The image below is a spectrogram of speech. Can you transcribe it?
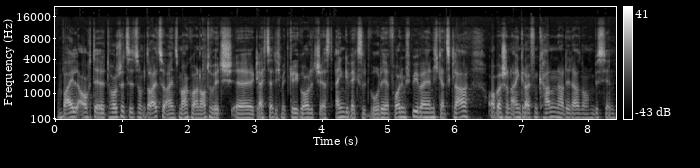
weil auch der Torschütze zum 3 zu 1, Marco Arnautovic, äh, gleichzeitig mit Gregoritsch erst eingewechselt wurde. Vor dem Spiel war ja nicht ganz klar, ob er schon eingreifen kann, hatte da noch ein bisschen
